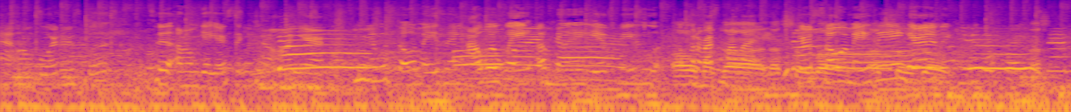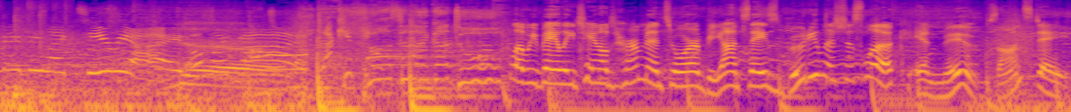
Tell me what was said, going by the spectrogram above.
at um, Borders Book to um, get your signature no. on your. It was so amazing. I would wait a million years for you oh for the rest God, of my life. That's You're so, so amazing. So You're the cutest. That made me like teary eyed. Yeah. Oh my God. Chloe Bailey channeled her mentor, Beyonce's bootylicious look, and moves on stage.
